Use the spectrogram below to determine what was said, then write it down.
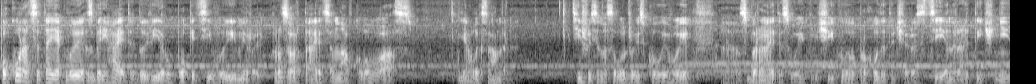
Покора це те, як ви зберігаєте довіру, поки ці виміри розгортаються навколо вас. Я Олександр. Тішусь і насолоджуюсь, коли ви е, збираєте свої ключі, коли ви проходите через ці енергетичні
